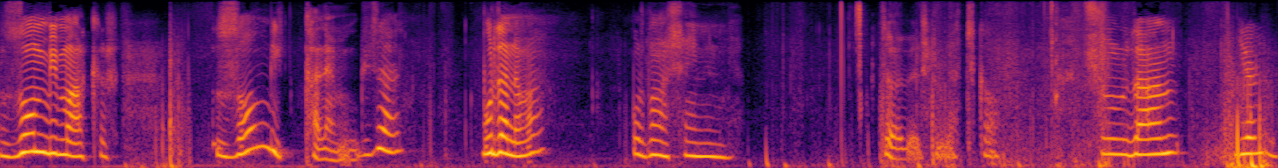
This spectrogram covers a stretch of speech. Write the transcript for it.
Zombi marker. Zombi kalem. Güzel. Burada ne var? Buradan aşağı inilmiyor. Tövbe bismillah çıkalım. Şuradan girelim.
